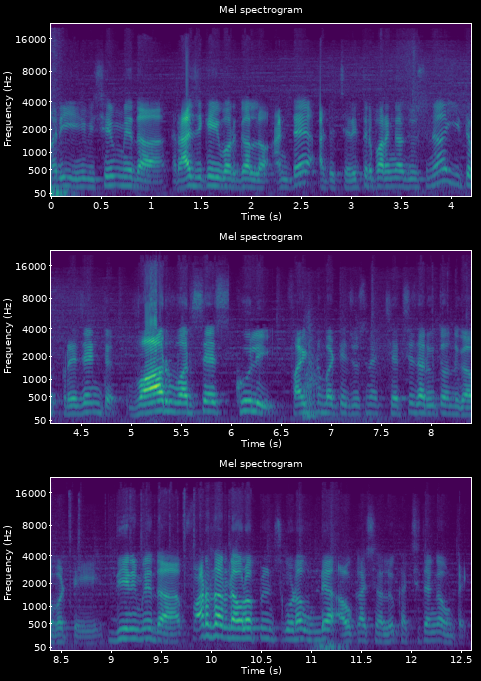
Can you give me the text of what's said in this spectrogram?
మరి ఈ విషయం మీద రాజకీయ వర్గాల్లో అంటే అటు చరిత్రపరంగా చూసినా ఇటు ప్రజెంట్ వార్ వర్సెస్ కూలీ ఫైట్ను బట్టి చూసిన చర్చ జరుగుతోంది కాబట్టి దీని మీద ఫర్దర్ డెవలప్మెంట్స్ కూడా ఉండే అవకాశాలు ఖచ్చితంగా ఉంటాయి.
